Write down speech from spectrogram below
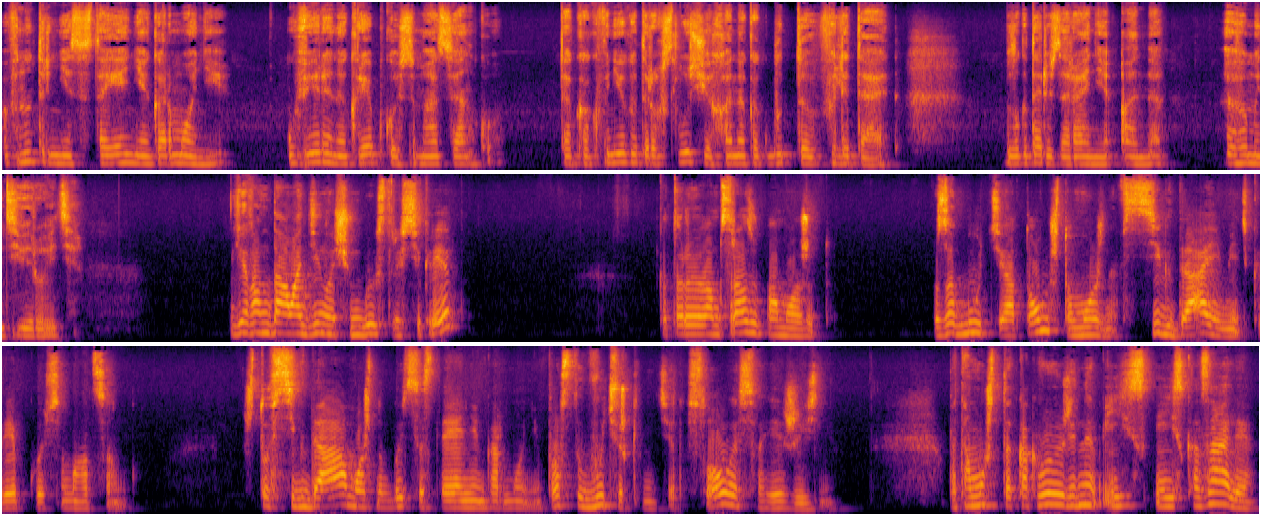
внутреннее состояние гармонии, уверенно крепкую самооценку, так как в некоторых случаях она как будто вылетает. Благодарю заранее, Анна вы мотивируете? Я вам дам один очень быстрый секрет, который вам сразу поможет. Забудьте о том, что можно всегда иметь крепкую самооценку, что всегда можно быть в состоянии гармонии. Просто вычеркните это слово из своей жизни. Потому что, как вы уже и сказали,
